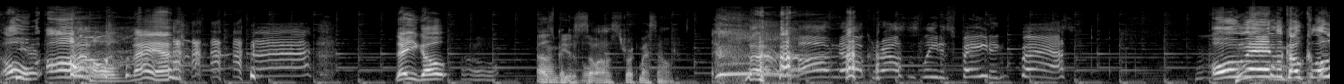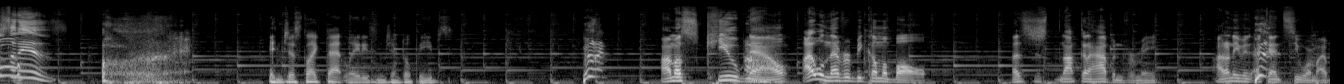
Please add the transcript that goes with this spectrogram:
oh, oh, oh, man. There you go. Oh. That was I'm beautiful. gonna so struck myself. oh no, Kraus's lead is fading fast. oh man, look how close it is. And just like that, ladies and gentle peeps. I'm a cube now. I will never become a ball. That's just not gonna happen for me. I don't even. I can't see where my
